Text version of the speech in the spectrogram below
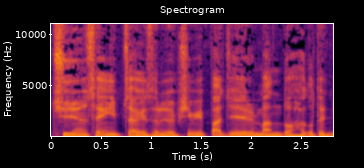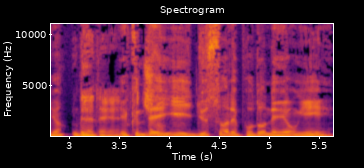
취준생 입장에서는 좀 힘이 빠질 만도 하거든요. 네네. 예, 근데 그렇죠. 이 뉴스원의 보도 내용이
